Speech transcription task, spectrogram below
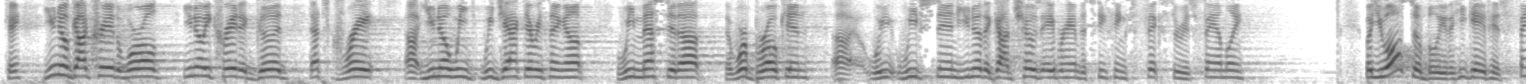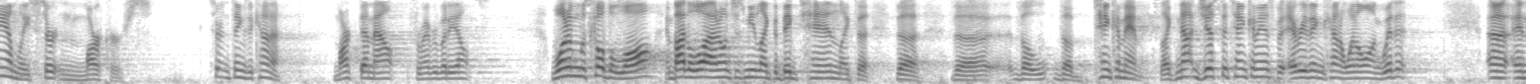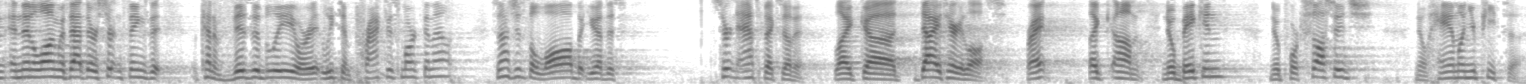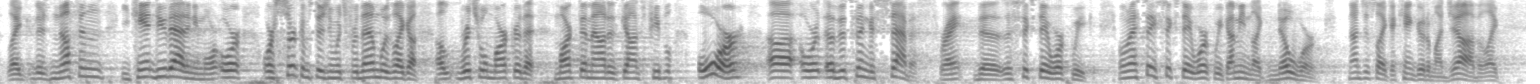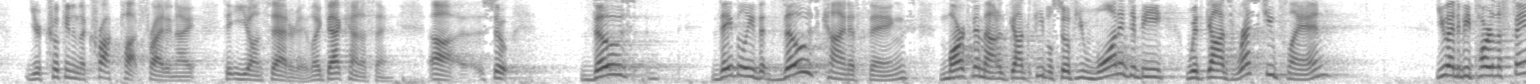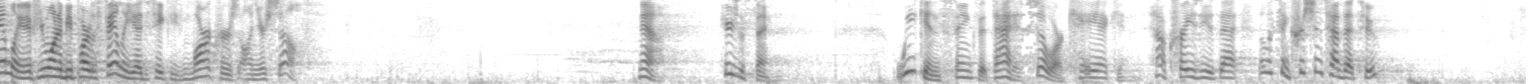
Okay? You know God created the world. You know He created good. That's great. Uh, you know we, we jacked everything up we messed it up, that we're broken, uh, we, we've sinned. You know that God chose Abraham to see things fixed through his family. But you also believe that he gave his family certain markers, certain things that kind of mark them out from everybody else. One of them was called the law. And by the law, I don't just mean like the Big Ten, like the, the, the, the, the Ten Commandments. Like not just the Ten Commandments, but everything kind of went along with it. Uh, and, and then along with that, there are certain things that kind of visibly or at least in practice mark them out. It's not just the law, but you have this certain aspects of it, like uh, dietary laws, right? Like um, no bacon, no pork sausage, no ham on your pizza. Like there's nothing, you can't do that anymore. Or, or circumcision, which for them was like a, a ritual marker that marked them out as God's people. Or, uh, or this thing is Sabbath, right? The, the six day work week. And when I say six day work week, I mean like no work. Not just like I can't go to my job, but like you're cooking in the crock pot Friday night to eat on Saturday. Like that kind of thing. Uh, so those they believe that those kind of things mark them out as God's people. So if you wanted to be with God's rescue plan, you had to be part of the family. And if you want to be part of the family, you had to take these markers on yourself. Now, here's the thing. We can think that that is so archaic and how crazy is that? But listen, Christians have that too.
